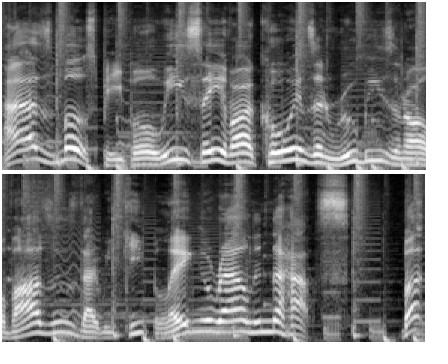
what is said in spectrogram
As most people, we save our coins and rubies in our vases that we keep laying around in the house. But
